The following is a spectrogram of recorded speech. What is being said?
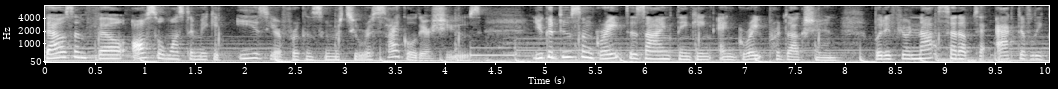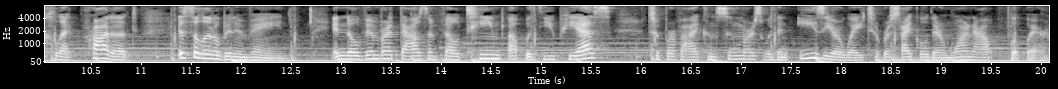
Thousand Fell also wants to make it easier for consumers to recycle their shoes. You could do some great design thinking and great production, but if you're not set up to actively collect product, it's a little bit in vain. In November, Thousand Fell teamed up with UPS to provide consumers with an easier way to recycle their worn out footwear.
